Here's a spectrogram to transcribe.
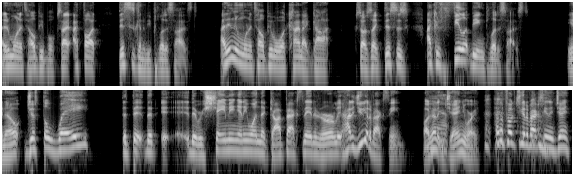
I didn't want to tell people because I, I thought this is going to be politicized. I didn't even want to tell people what kind I got because I was like, this is. I could feel it being politicized. You know, just the way that they, that it, it- they were shaming anyone that got vaccinated early. How did you get a vaccine? Well, I got it in January. How the fuck did you get a vaccine in January?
